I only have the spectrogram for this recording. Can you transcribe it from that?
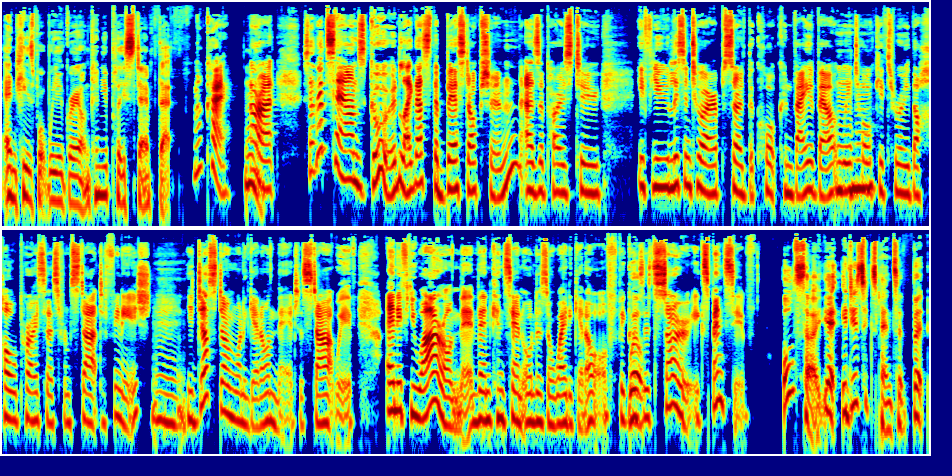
and here's what we agree on. Can you please stamp that? Okay. Mm. All right. So that sounds good. Like that's the best option as opposed to if you listen to our episode, The Court Conveyor Belt, we Mm-hmm. talk you through the whole process from start to finish. Mm. You just don't want to get on there to start with. And if you are on there, then consent orders are a way to get off because Well- it's so expensive. Also, yeah, it is expensive, but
